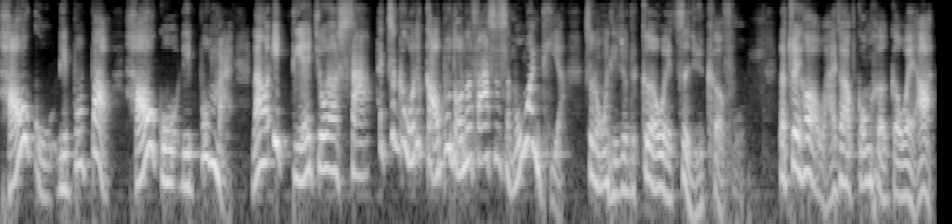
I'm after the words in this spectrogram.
好股你不报，好股你不买，然后一跌就要杀，哎，这个我都搞不懂，那发生什么问题啊？这种问题就是各位自己去克服。那最后我还是要恭贺各位啊，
